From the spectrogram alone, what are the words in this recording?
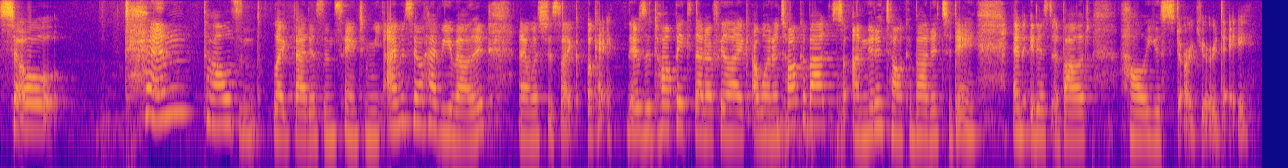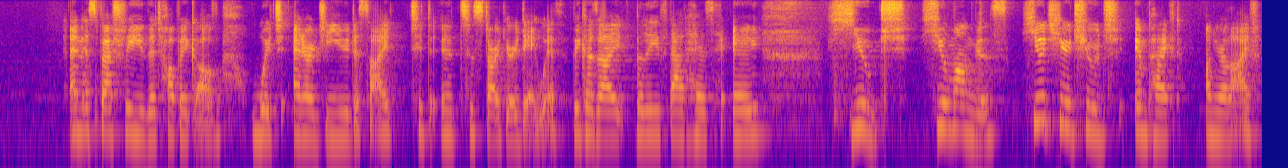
So 10,000. Like, that is insane to me. I'm so happy about it. And I was just like, okay, there's a topic that I feel like I want to talk about. So I'm going to talk about it today. And it is about how you start your day. And especially the topic of which energy you decide to, uh, to start your day with. Because I believe that has a huge, humongous, huge, huge, huge impact on your life.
